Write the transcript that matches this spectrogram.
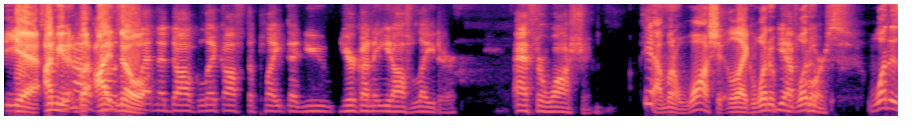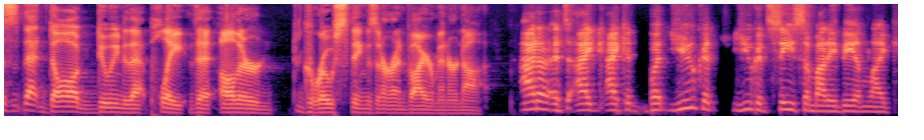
yeah So i mean you're not but i opposed to know letting a dog lick off the plate that you you're going to eat off later after washing. yeah i'm gonna wash it like what Yeah, of what course. what is that dog doing to that plate that other gross things in our environment are not I don't. It's I. I could, but you could. You could see somebody being like,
